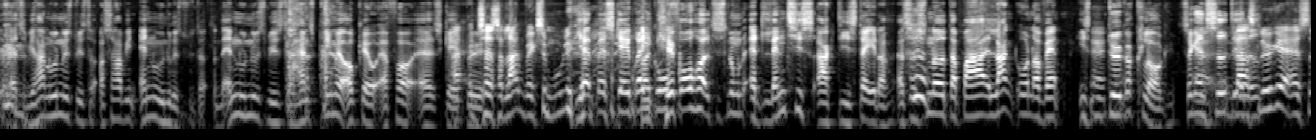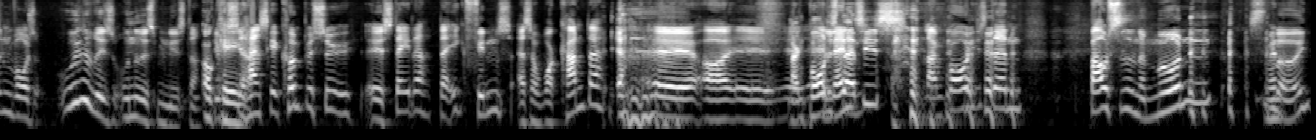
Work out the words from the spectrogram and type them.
altså, vi har en udenrigsminister, og så har vi en anden udenrigsminister. Og den anden udenrigsminister, hans primære opgave er for at skabe... Ej, Tag så langt væk som muligt. Ja, at skabe rigtig gode kæft. forhold til sådan nogle Atlantis-agtige stater. Altså sådan noget, der bare er langt under vand i sådan en dykkerklokke. Så kan han sidde Lars dernede. Lykke er sådan vores udenrigs udenrigsminister. Okay. Det vil sige, Ja. han skal kun besøge øh, stater, der ikke findes. Altså Wakanda øh, og øh, Langbortistan. Atlantis, Langbordistan, bagsiden af månen, sådan Men- noget, ikke?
